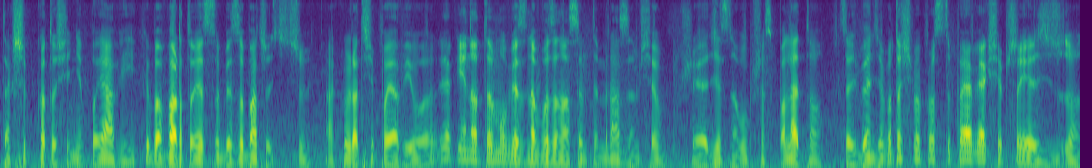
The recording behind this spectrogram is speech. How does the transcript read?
tak szybko to się nie pojawi. Chyba warto jest sobie zobaczyć, czy akurat się pojawiło. Jak nie, no to mówię, znowu za następnym razem się przejedzie znowu przez paleto, coś będzie, bo to się po prostu pojawia jak się przejeżdża,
